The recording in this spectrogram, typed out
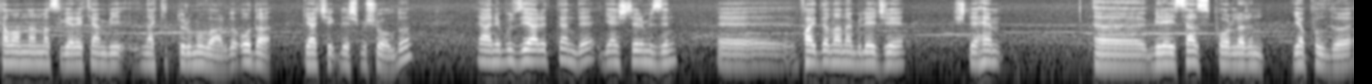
tamamlanması gereken bir nakit durumu vardı. O da gerçekleşmiş oldu. Yani bu ziyaretten de gençlerimizin e, faydalanabileceği işte hem e, bireysel sporların yapıldığı,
